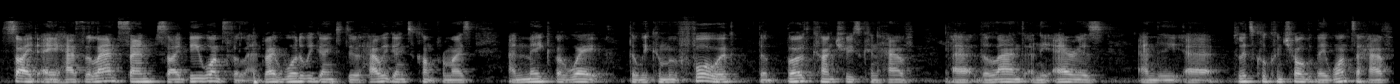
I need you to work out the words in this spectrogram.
Side A has the land, side B wants the land, right? What are we going to do? How are we going to compromise and make a way that we can move forward, that both countries can have uh, the land and the areas and the uh, political control that they want to have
